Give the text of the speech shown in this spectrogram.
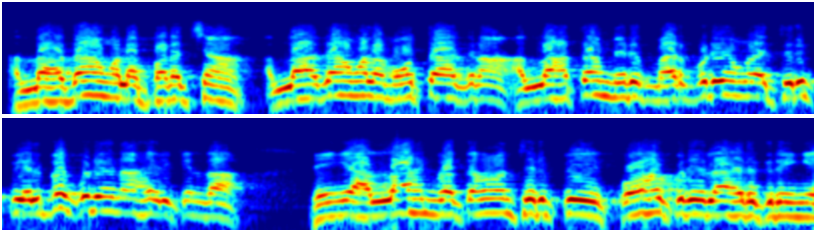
அல்லாஹ் தான் உங்களை படைச்சான் அல்லாஹ் தான் உங்களை மூத்தாக்குறான் அல்லாஹ் தான் மிரு- மறுபடியும் உங்களை திருப்பி எழுப்பக்கூடியவனாக இருக்கின்றான். நீங்க அல்லாஹின் பக்கமும் திருப்பி போகக்கூடியவர்களாக இருக்கிறீங்க.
